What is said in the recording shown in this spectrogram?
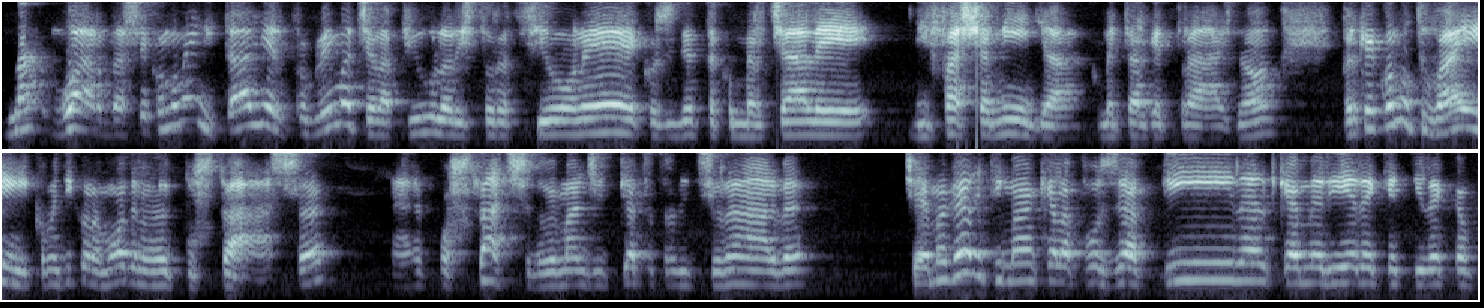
Ma guarda, secondo me in Italia il problema ce l'ha più la ristorazione cosiddetta commerciale di fascia media come target price, no? Perché quando tu vai, come dicono a Modena, nel postas, eh, nel postaccio dove mangi il piatto tradizionale, cioè magari ti manca la posatina, il cameriere che ti lecca un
